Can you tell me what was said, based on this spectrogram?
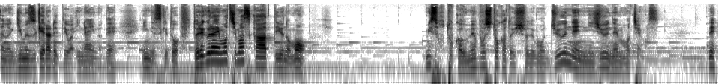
あの義務付けられてはいないのでいいんですけどどれぐらい持ちますかっていうのも味噌とか梅干しとかと一緒でもう10年20年持っちゃいます。で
